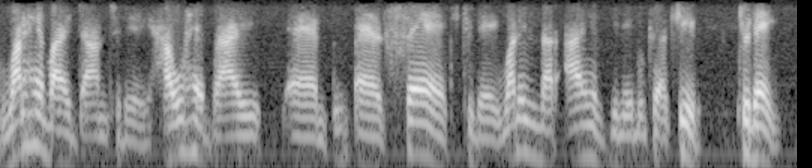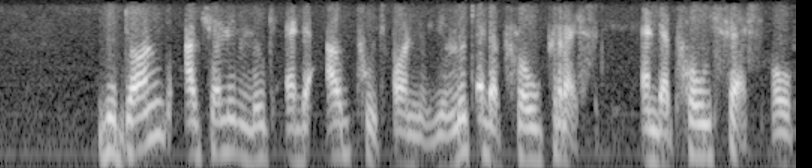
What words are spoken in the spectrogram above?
What have I done today? How have I um, uh, fared today? What is that I have been able to achieve today? You don't actually look at the output on you look at the progress and the process of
